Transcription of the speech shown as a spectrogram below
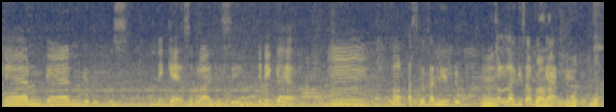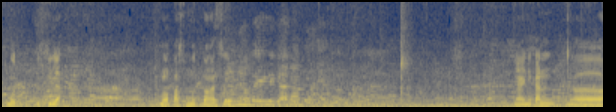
Ken Ken gitu. Terus jadi kayak seru aja sih. Jadi kayak mm, melepas beban hidup Hmm, kalau lagi sama banget. Keanu mood itu. mood mood. Ih, gila. Melepas mood banget sih. Hmm, nah ini kan eh,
